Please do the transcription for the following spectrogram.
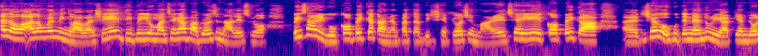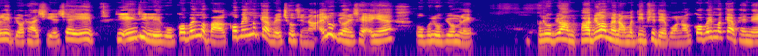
Hello အားလုံးပဲမင်္ဂလာပါရှင်ဒီဗီဒီယိုမှာချက်ကဗာပြောချင်တာလဲဆိုတော့ပိတ်စာတွေကို copy ကတ်တာနဲ့ပတ်သက်ပြီးတစ်ချက်ပြောချင်ပါတယ်ချက်ရေး copy ကအဲတစ်ချက်ကိုအခုတင်တန်းသူတွေကပြန်ပြောလိပြောထားရှိရချက်ရေးဒီအင်ဂျီလေးကို copy မပါ copy မကတ်ပဲချုပ်ချင်တာအဲ့လိုပြောနေချက်အရင်ဟိုဘယ်လိုပြောမလဲဘယ်လိုပြောရမဘာပြောရမှန်းတော့မသိဖြစ်တယ်ပေါ့နော် copy မကတ်ဖ ೇನೆ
